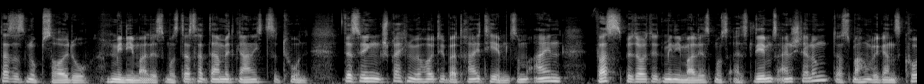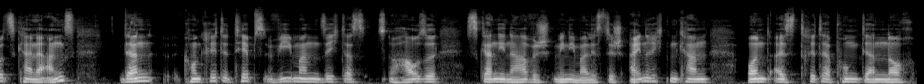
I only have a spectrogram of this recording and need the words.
das ist nur Pseudo-Minimalismus. Das hat damit gar nichts zu tun. Deswegen sprechen wir heute über drei Themen. Zum einen, was bedeutet Minimalismus als Lebenseinstellung? Das machen wir ganz kurz, keine Angst. Dann konkrete Tipps, wie man sich das zu Hause skandinavisch minimalistisch einrichten kann. Und als dritter Punkt dann noch,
